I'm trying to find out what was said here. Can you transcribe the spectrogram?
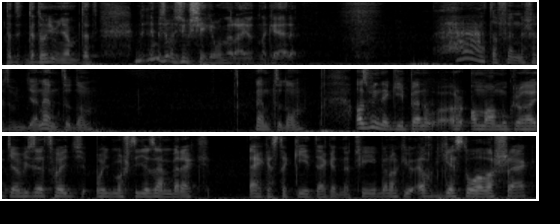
Tehát, tehát hogy mondjam, tehát nem hiszem, hogy szüksége volna rájöttnek erre. Hát a fenne se tudja, nem tudom. Nem tudom. Az mindenképpen a malmukra hagyja a vizet, hogy, hogy most így az emberek elkezdtek kételkedni a csében, akik, akik ezt olvassák.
